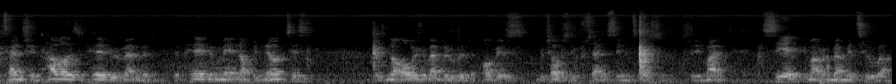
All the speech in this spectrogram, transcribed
Attention, how well is the behaviour remembered? The behaviour may not be noticed, it's not always remembered with obvious, which obviously presents imitation. So you might see it, you might remember it too well.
